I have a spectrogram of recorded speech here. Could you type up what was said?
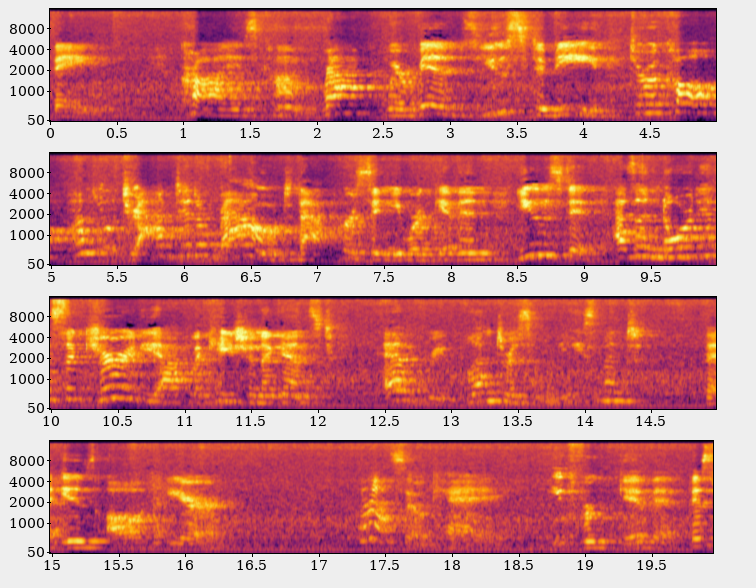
thing. Cries come rack where ribs used to be to recall how you dragged it around, that person you were given, used it as a Norton security application against every wondrous amazement that is all here. That's okay. You forgive it. This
